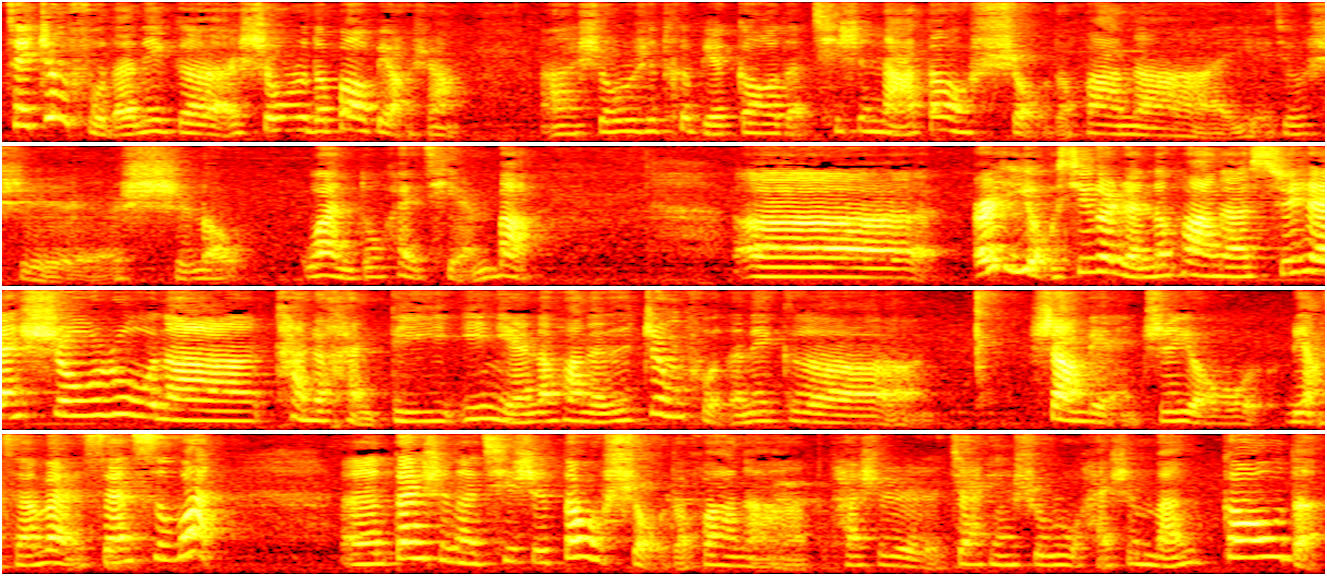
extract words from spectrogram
在政府的那个收入的报表上，啊，收入是特别高的。其实拿到手的话呢，也就是十了万多块钱吧。呃，而有些个人的话呢，虽然收入呢看着很低，一年的话呢，在政府的那个上面只有两三万、三四万。嗯，但是呢，其实到手的话呢，它是家庭收入还是蛮高的。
